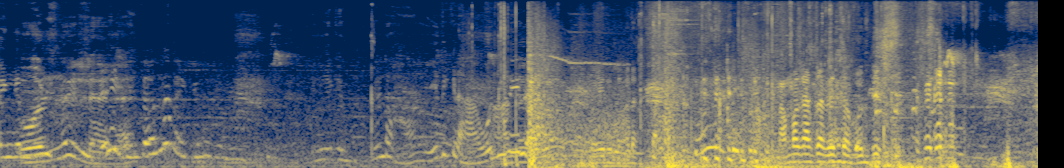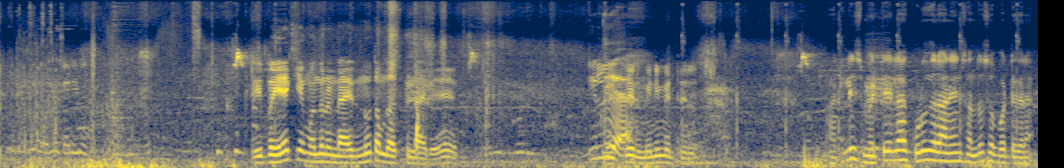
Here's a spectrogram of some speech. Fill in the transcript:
இங்க ஒன்றும் இல்லை. நம்ம காசா வேஸ்டா போகுது இப்போ ஏகேஎம் வந்துடும்டா. இது நூற்றம்பது ஸ்பின்டா இது. இல்லையே. மினி மெட்டீரியல் அட்லீஸ்ட் மெட்டீரியலாக கொடுக்குறானேன்னு சந்தோஷப்பட்டுக்கிறேன்.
